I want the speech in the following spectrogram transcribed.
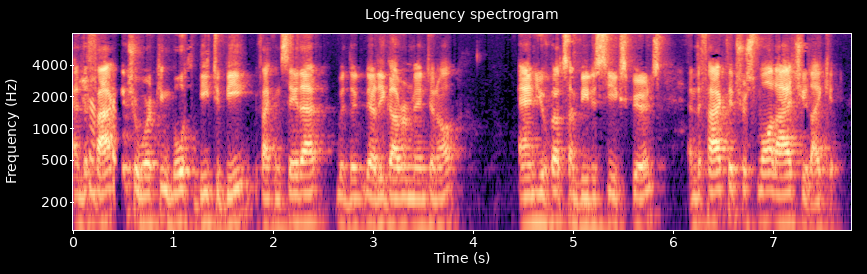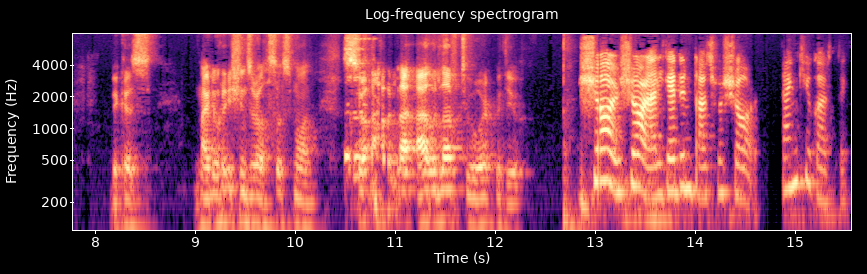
And the Sure. fact that you're working both B2B, if I can say that, with the Delhi government and all, and you've got some B2C experience, and the fact that you're small, I actually like it because my donations are also small. So I would, I would love to work with you. Sure, sure. I'll get in touch for sure. Thank you, Kartik.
